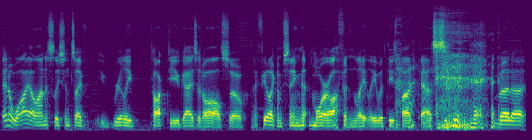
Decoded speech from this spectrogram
Been a while, honestly, since I've really talked to you guys at all. So I feel like I'm saying that more often lately with these podcasts. but uh,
